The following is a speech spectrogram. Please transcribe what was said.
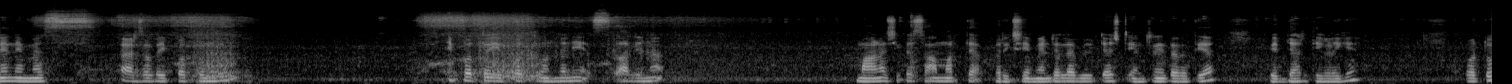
ಎನ್ ಎಂ ಎಸ್ ಎರಡು ಸಾವಿರದ ಇಪ್ಪತ್ತೊಂದು, ಇಪ್ಪತ್ತು ಇಪ್ಪತ್ತೊಂದನೇ ಸಾಲಿನ ಮಾನಸಿಕ ಸಾಮರ್ಥ್ಯ ಪರೀಕ್ಷೆ ಮೆಂಟಲ್ ಅಬಿಲಿಟಿ ಟೆಸ್ಟ್ ಎಂಟನೇ ತರಗತಿಯ ವಿದ್ಯಾರ್ಥಿಗಳಿಗೆ ಒಟ್ಟು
